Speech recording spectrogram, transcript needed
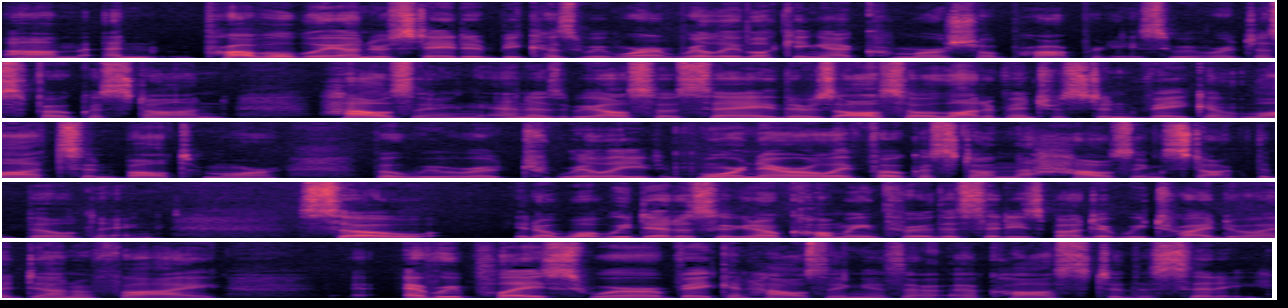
um, and probably understated because we weren't really looking at commercial properties. We were just focused on housing. And as we also say, there's also a lot of interest in vacant lots in Baltimore, but we were t- really more narrowly focused on the housing stock, the building. So, you know, what we did is, you know, combing through the city's budget, we tried to identify every place where vacant housing is a, a cost to the city.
